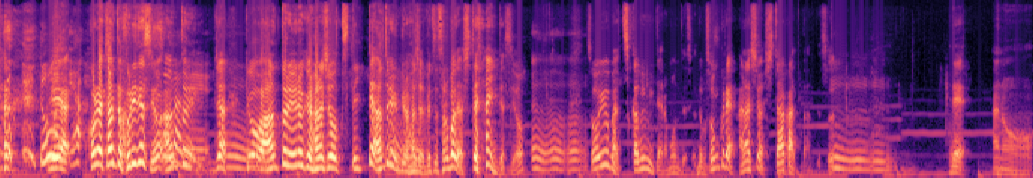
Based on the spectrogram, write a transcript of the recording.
どういやいやこれはちゃんと振りですよ。そうアントニじゃあ、うん今日はアントニオ猪木の話をつって言ってアントニオ猪木の話は別にその場ではしてないんですよ。うんうんうんそういうまあつかみみたいなもんですよ。でもそんくらい話はしたかったんです。うんうんうんで、あの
